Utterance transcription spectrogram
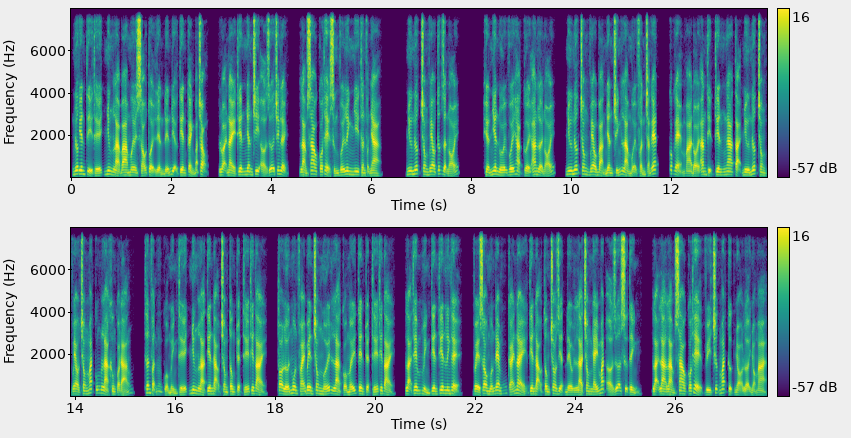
nước yên tỷ thế nhưng là ba mươi sáu tuổi liền đến địa tiên cảnh bắt trọng, loại này thiên nhân chi ở giữa chính lệnh làm sao có thể xứng với linh nhi thân phận nha? Như nước trong veo tức giận nói. Hiển nhiên đối với hạc cười an lời nói như nước trong veo bản nhân chính là mười phần chán ghét, có ghẻ mà đòi ăn thịt tiên nga tại như nước trong veo trong mắt cũng là không quá đáng, thân phận của mình thế nhưng là tiên đạo trong tông tuyệt thế thiên tài, to lớn môn phái bên trong mới là có mấy tên tuyệt thế thiên tài, lại thêm mình tiên thiên linh thể, về sau muốn đem cái này tiên đạo tông cho diệt đều là trong nháy mắt ở giữa sự tình, lại là làm sao có thể vì trước mắt cực nhỏ lợi nhỏ mà.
